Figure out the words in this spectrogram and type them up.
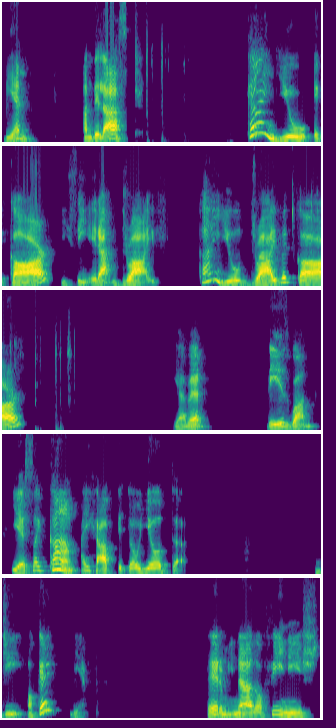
Bien. And the last. Can you a car? Y sí, era drive. Can you drive a car? Y a ver. This one. Yes, I can. I have a Toyota. G. ¿Ok? Bien. Terminado. Finish.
